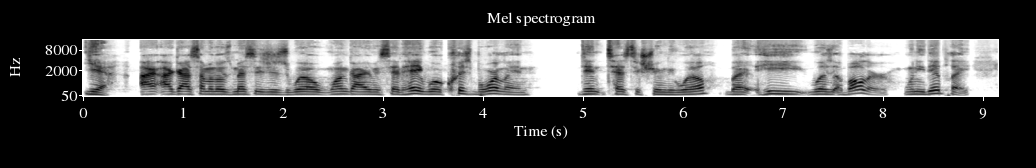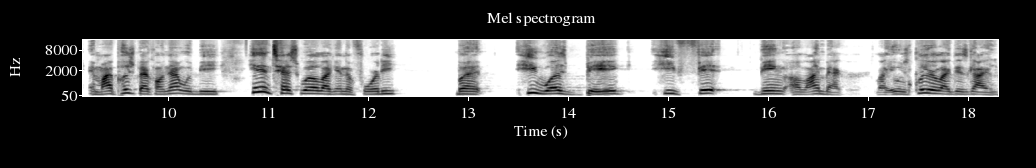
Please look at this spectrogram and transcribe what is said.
Yeah, I, I got some of those messages as well. One guy even said, "Hey, well, Chris Borland didn't test extremely well, but he was a baller when he did play." And my pushback on that would be, he didn't test well like in the forty, but he was big. He fit being a linebacker. Like it was clear, like this guy is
